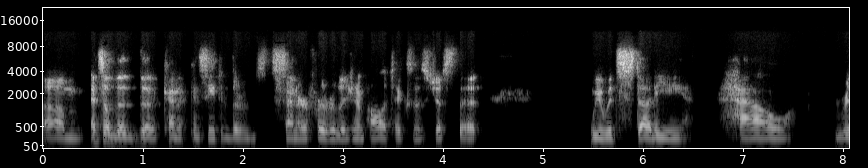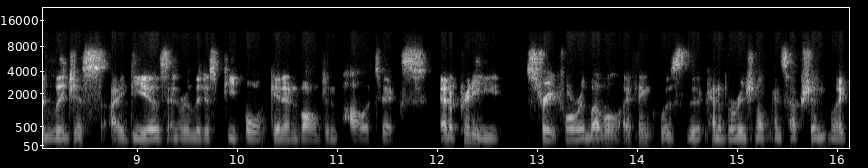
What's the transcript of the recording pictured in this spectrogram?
Um, and so the the kind of conceit of the Center for Religion and Politics is just that we would study how religious ideas and religious people get involved in politics at a pretty straightforward level. I think was the kind of original conception, like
